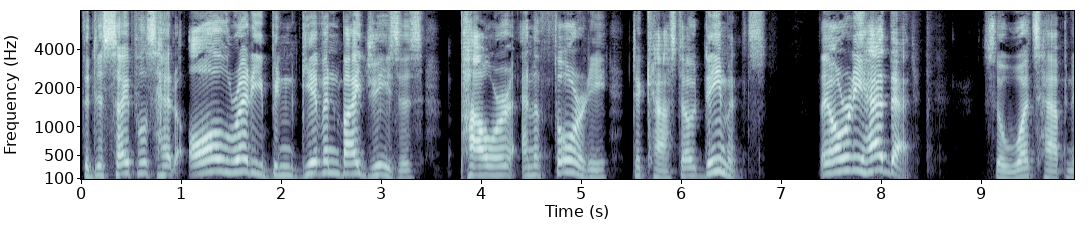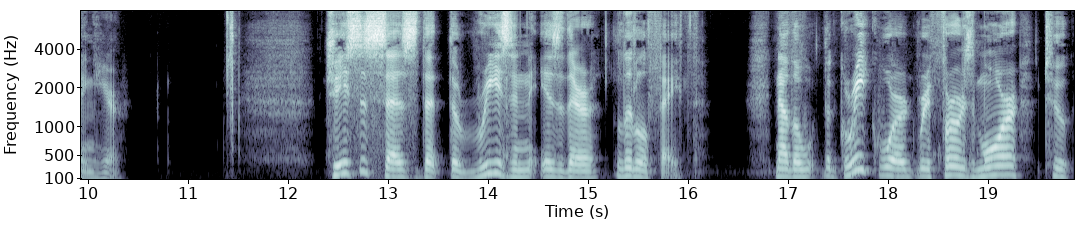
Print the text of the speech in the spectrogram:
the disciples had already been given by Jesus power and authority to cast out demons. They already had that. So, what's happening here? Jesus says that the reason is their little faith. Now, the, the Greek word refers more to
